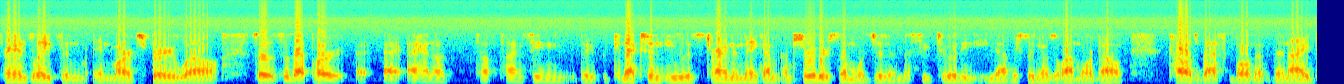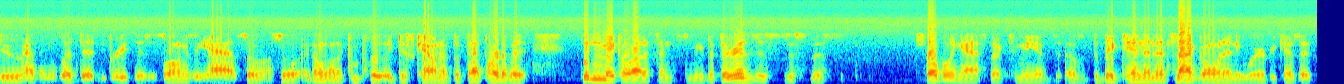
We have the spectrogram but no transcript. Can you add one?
translates in, in March very well. So so that part I, I had a tough time seeing the, the connection he was trying to make. I'm, I'm sure there's some legitimacy to it. He, he obviously knows a lot more about college basketball than, than I do, having lived it and breathed it as long as he has. So, so I don't want to completely discount it, but that part of it didn't make a lot of sense to me. But there is just just this troubling aspect to me of, of the Big Ten, and it's not going anywhere because it's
